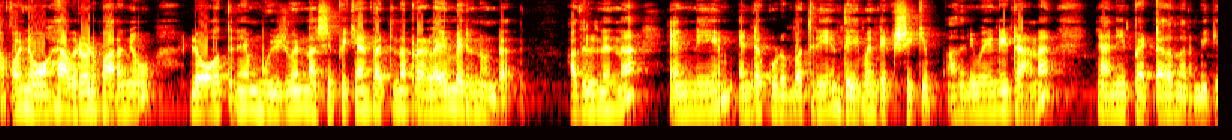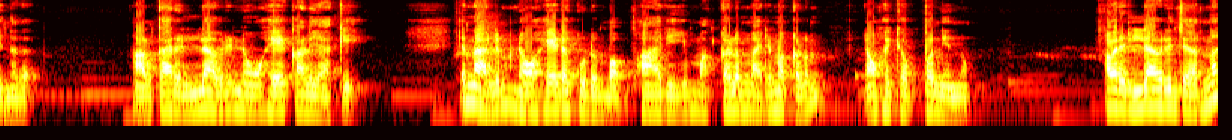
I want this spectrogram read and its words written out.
അപ്പോൾ നോഹ അവരോട് പറഞ്ഞു ലോകത്തിനെ മുഴുവൻ നശിപ്പിക്കാൻ പറ്റുന്ന പ്രളയം വരുന്നുണ്ട്. അതിൽ നിന്ന് എന്നെയും എന്റെ കുടുംബത്തിനെയും ദൈവം രക്ഷിക്കും. അതിനു വേണ്ടിയിട്ടാണ് ഞാൻ ഈ പെട്ടകം നിർമ്മിക്കുന്നത്. ആൾക്കാരെല്ലാവരും നോഹയെ കളിയാക്കി. എന്നാലും നോഹയുടെ കുടുംബം ഭാര്യയും മക്കളും മരുമക്കളും നോഹയ്ക്കൊപ്പം നിന്നു. അവരെല്ലാവരും ചേർന്ന്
